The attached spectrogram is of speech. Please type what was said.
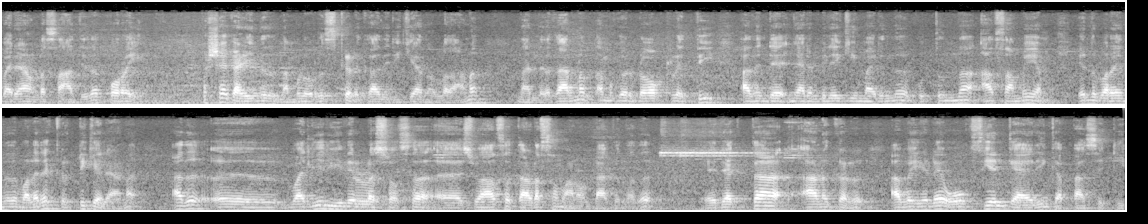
വരാനുള്ള സാധ്യത കുറയും. പക്ഷേ കഴിയുന്നത് നമ്മൾ റിസ്ക് എടുക്കാതിരിക്കുക എന്നുള്ളതാണ് നല്ലത്. കാരണം നമുക്കൊരു ഡോക്ടറെത്തി അതിന്റെ ഞരമ്പിലേക്ക് ഈ മരുന്ന് കുത്തുന്ന ആ സമയം എന്ന് പറയുന്നത് വളരെ ക്രിട്ടിക്കലാണ്. അത് വലിയ രീതിയിലുള്ള ശ്വാസ ശ്വാസ തടസ്സമാണ് ഉണ്ടാക്കുന്നത്. രക്ത അണുക്കൾ അവയുടെ ഓക്സിജൻ ക്യാരിങ് കപ്പാസിറ്റി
